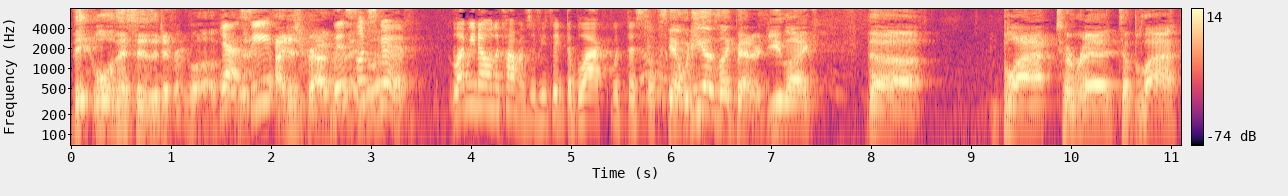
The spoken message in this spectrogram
They, well, this is a different glove. Yeah, see? I just grabbed. a This red looks glove. good. Let me know in the comments if you think the black with this looks Yeah, what do you guys like better? Do you like the black to red to black?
